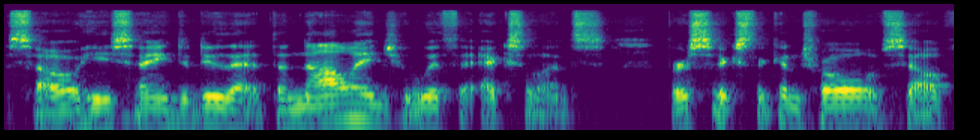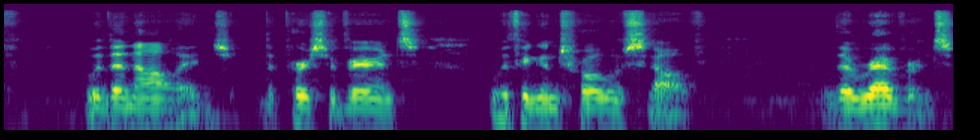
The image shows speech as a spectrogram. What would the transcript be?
So he's saying to do that. The knowledge with the excellence. Verse 6 the control of self with the knowledge, the perseverance with the control of self, the reverence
